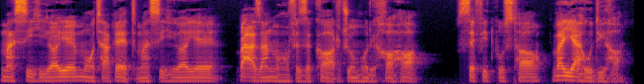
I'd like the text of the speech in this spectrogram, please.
مسیحی های معتقد مسیحی های بعضا محافظ کار جمهوری خواه سفید پوست ها و یهودی ها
